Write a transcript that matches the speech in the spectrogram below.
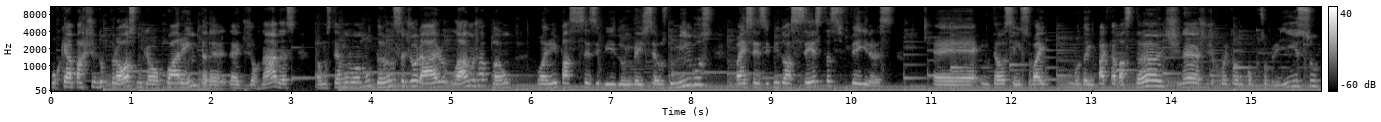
porque a partir do próximo, que é o 40 de, de, de jornadas, vamos ter uma mudança de horário lá no Japão. O anime passa a ser exibido, em vez de ser os domingos, vai ser exibido às sextas-feiras. É, então, assim, isso vai mudar, impactar bastante, né? A gente já comentou um pouco sobre isso.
